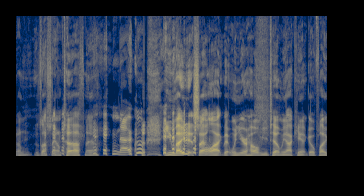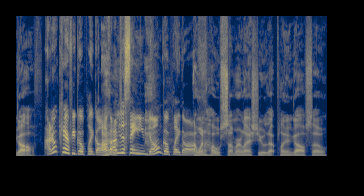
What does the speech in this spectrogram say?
um, does I sound tough now? no. you made it sound like that when you're home you tell me I can't go play golf. I don't care if you go play golf. I'm just saying you don't go play golf. I went a whole summer last year without playing golf, so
